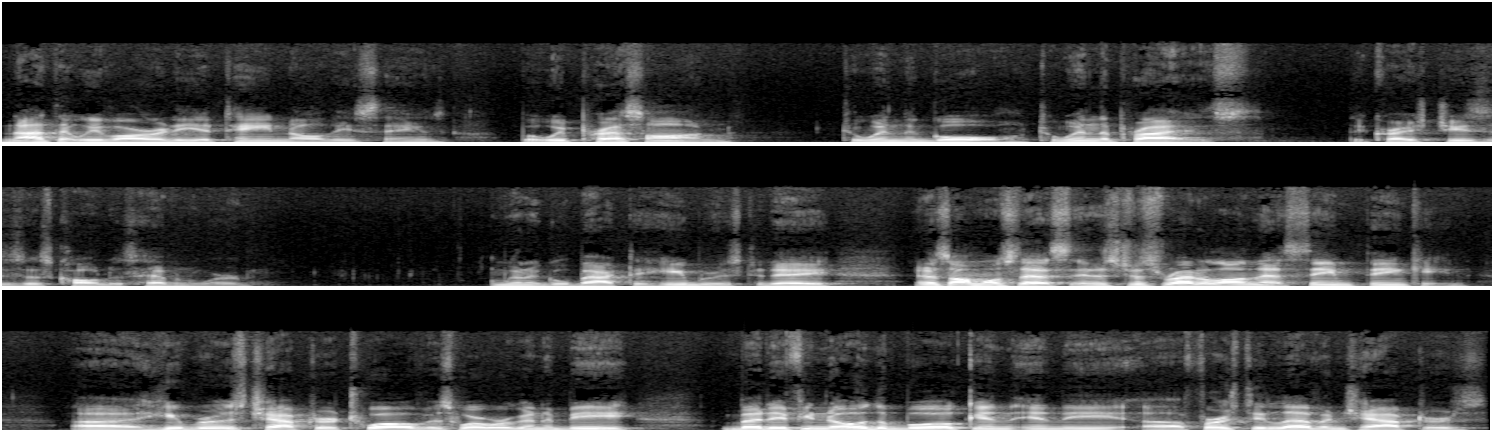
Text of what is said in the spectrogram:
not that we've already attained all these things, but we press on to win the goal, to win the prize that Christ Jesus has called us heavenward. I'm going to go back to Hebrews today, and it's almost that, and it's just right along that same thinking. Uh, Hebrews chapter 12 is where we're going to be. But if you know the book in, in the uh, first 11 chapters,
